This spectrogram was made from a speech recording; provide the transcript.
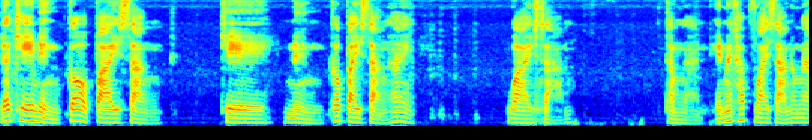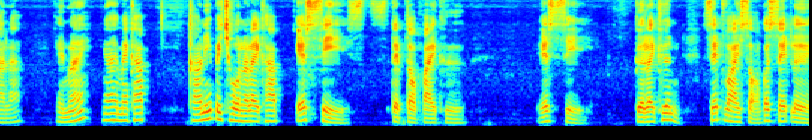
แล้ว k 1ก็ไปสั่ง k 1ก็ไปสั่งให้ y 3 ทำงาน เห็นไหมครับ y 3ทำงานแล้ว เห็นไหมง่ายไหมครับ คราวนี้ไปชนอะไรครับ s 4สเต็ปต่อไปคือ s 4เกิดอะไรขึ้นเซต y 2ก็เซตเลย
